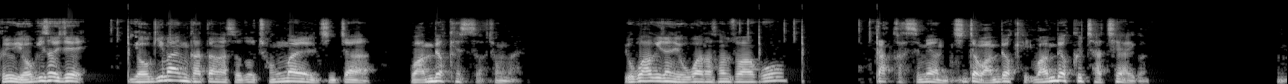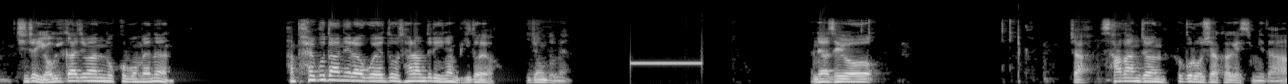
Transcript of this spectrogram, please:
그리고 여기서 이제 여기만 갖다 놨어도 정말 진짜 완벽했어, 정말. 요거 하기 전에 요거 하나 선수하고 딱 갔으면 진짜 완벽해. 완벽 그 자체야, 이건. 음, 진짜 여기까지만 놓고 보면은 한 8, 9단이라고 해도 사람들이 그냥 믿어요. 이 정도면. 안녕하세요. 자, 4단전 흑으로 시작하겠습니다.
